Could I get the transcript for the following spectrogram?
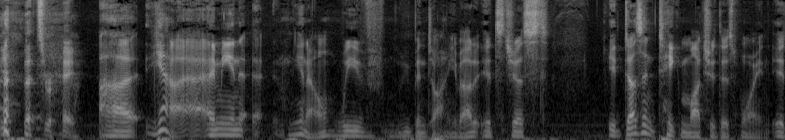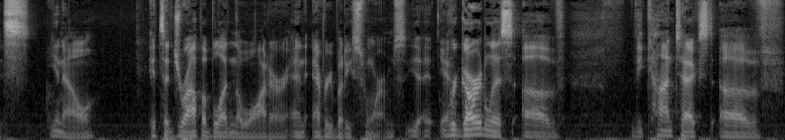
get to. That's right. Uh, yeah, I I mean, uh, you know, we've we've been talking about it. It's just it doesn't take much at this point. It's you know, it's a drop of blood in the water, and everybody swarms, Yeah. regardless of the context of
